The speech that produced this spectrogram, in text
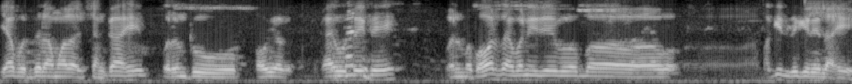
याबद्दल आम्हाला शंका आहे परंतु पाहूया काय होतंय ते. पण पवार साहेबांनी जे ब- ब- भाकीत केलेलं आहे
